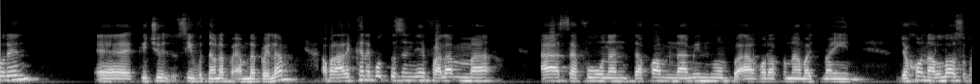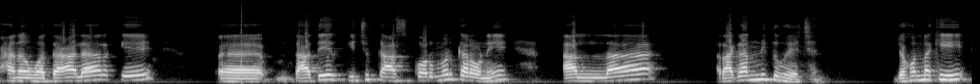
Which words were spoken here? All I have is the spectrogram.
করেন কিছু সিফত আমরা আমরা পেলাম। আবার আরেকখানে বলতেছেন যে ফালাম্মা আসাফুন আনতাকামনা মিনহুম ফাআগরাকনা মাজমাইন। যখন আল্লাহ সুবহানাহু ওয়া তাদের কিছু কাজকর্মের কারণে আল্লাহ রাগান্বিত হয়েছেন। যখন নাকি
